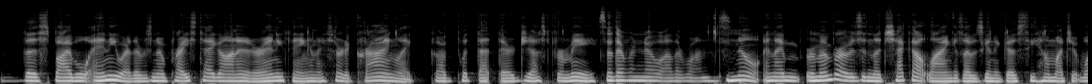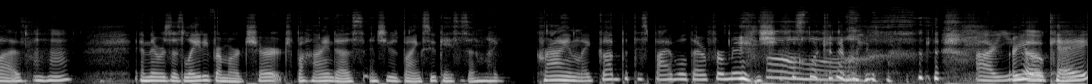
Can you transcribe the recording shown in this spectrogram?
this Bible anywhere. There was no price tag on it or anything, and I started crying like God put that there just for me. So there were no other ones. No, and I remember I was in the checkout line because I was going to go see how much it was, Mm-hmm. and there was this lady from our church behind us, and she was buying suitcases, and I'm like crying like God put this Bible there for me. And she was looking at me Are you? are you okay?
